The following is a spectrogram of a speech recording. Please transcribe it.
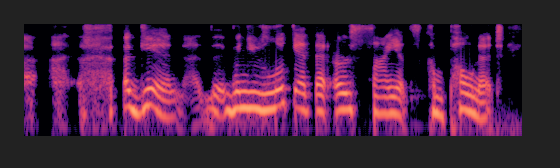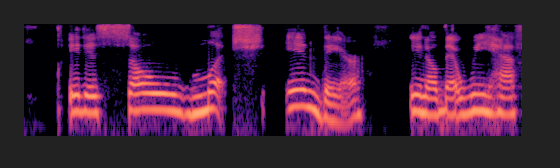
uh, again, when you look at that earth science component, it is so much in there, you know, that we have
